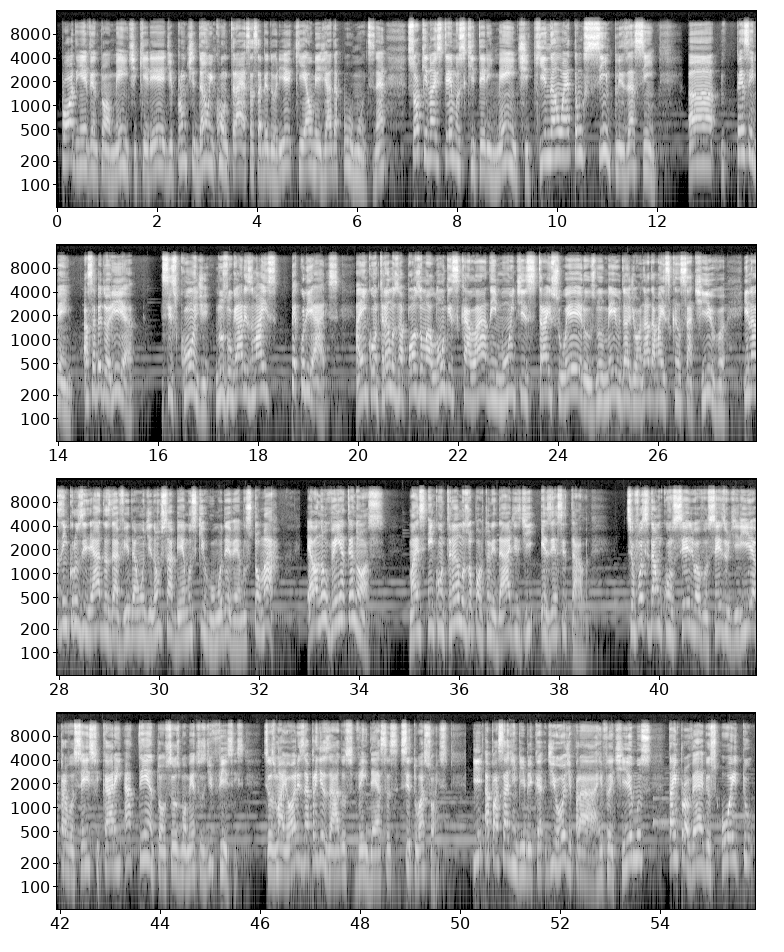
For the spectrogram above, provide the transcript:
podem eventualmente querer de prontidão encontrar essa sabedoria que é almejada por muitos, né? Só que nós temos que ter em mente que não é tão simples assim. Uh, pensem bem, a sabedoria se esconde nos lugares mais peculiares a encontramos após uma longa escalada em montes traiçoeiros, no meio da jornada mais cansativa e nas encruzilhadas da vida onde não sabemos que rumo devemos tomar. Ela não vem até nós, mas encontramos oportunidades de exercitá-la. Se eu fosse dar um conselho a vocês, eu diria para vocês ficarem atentos aos seus momentos difíceis. Seus maiores aprendizados vêm dessas situações. E a passagem bíblica de hoje para refletirmos está em Provérbios 8,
